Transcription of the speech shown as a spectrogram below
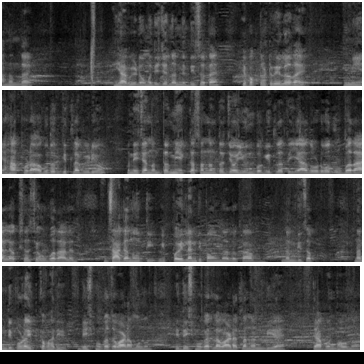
आनंद आहे. या व्हिडिओमध्ये जे नंदी दिसत आहे हे फक्त ट्रेलर आहे. मी हा थोडा अगोदर घेतला व्हिडिओ पण याच्यानंतर मी एक तासानंतर जेव्हा येऊन बघितलं तर या रोडवर उभं राहिलं अक्षरशः उभं राहिलं जागा नव्हती. मी पहिल्यांदा पाहून झालो का नंदीचा नंदी पोळा इतका भारी. देशमुखाचा वाडा म्हणून. हे देशमुखातला वाड्यातला नंदी आहे. त्या पण भाऊनं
